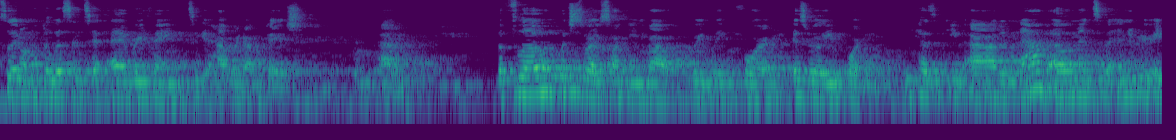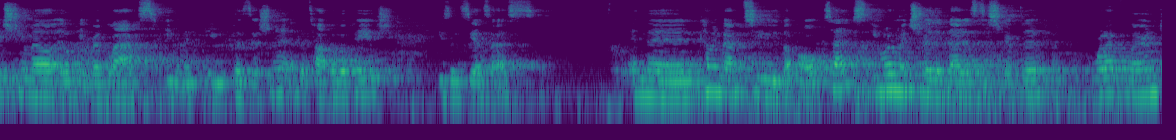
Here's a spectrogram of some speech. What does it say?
so they don't have to listen to everything to get halfway down the page. Um, the flow, which is what I was talking about briefly before, is really important because if you add a nav element to the end of your HTML, it'll get read last, even if you position it at the top of a page using CSS. And then coming back to the alt text, you want to make sure that that is descriptive. What I've learned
